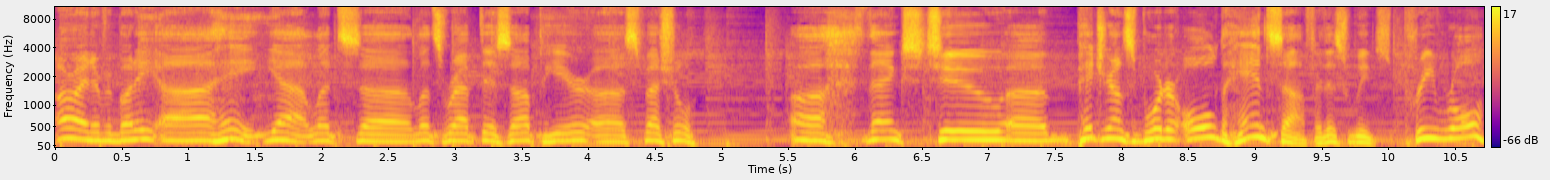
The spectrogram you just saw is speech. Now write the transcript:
all right, everybody. Uh, hey, yeah, let's uh, let's wrap this up here. Uh, special uh, thanks to uh, Patreon supporter Old Handsaw for this week's pre-roll,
